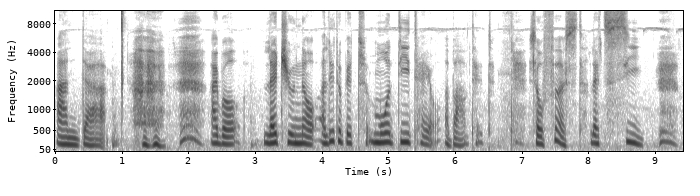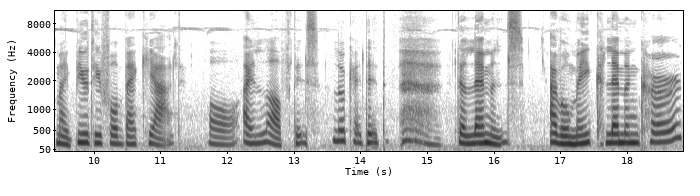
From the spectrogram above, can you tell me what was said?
And uh, I will let you know a little bit more detail about it. So, first, let's see my beautiful backyard. Oh, I love this. Look at it. The lemons. I will make lemon curd,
